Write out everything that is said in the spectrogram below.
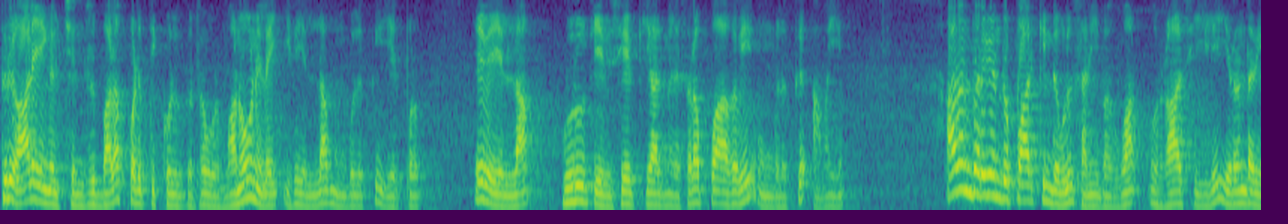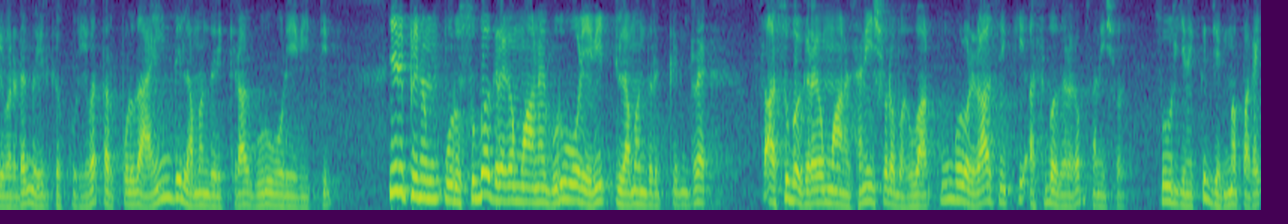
திரு ஆலயங்கள் சென்று பலப்படுத்திக் கொள்கின்ற ஒரு மனோநிலை இவையெல்லாம் உங்களுக்கு ஏற்படும். இவையெல்லாம் குரு கேது சேர்க்கையால் மிக சிறப்பாகவே உங்களுக்கு அமையும். அதன் பிறகு என்று பார்க்கின்ற பொழுது சனி பகவான் ஒரு ராசியிலே இரண்டரை வருடங்கள் இருக்கக்கூடியவர். தற்பொழுது ஐந்தில் அமர்ந்திருக்கிறார் குருவோடைய வீட்டில். இருப்பினும் ஒரு சுப கிரகமான குருவோடைய வீட்டில் அமர்ந்திருக்கின்ற அசுப கிரகமான சனீஸ்வர பகவான் உங்களுடைய ராசிக்கு அசுப கிரகம் சனீஸ்வரன். சூரியனுக்கு ஜென்ம பகை.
